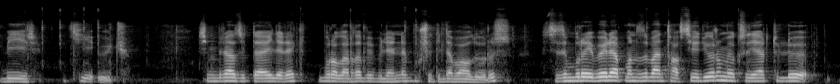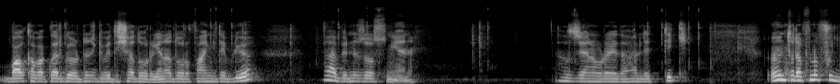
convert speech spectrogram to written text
1, 2, 3 Şimdi birazcık daha eğilerek buralarda birbirlerine bu şekilde bağlıyoruz. Sizin burayı böyle yapmanızı ben tavsiye ediyorum. Yoksa diğer türlü bal kabaklar gördüğünüz gibi dışa doğru yana doğru falan gidebiliyor. Haberiniz olsun yani. Hızlıca orayı da hallettik. Ön tarafını full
